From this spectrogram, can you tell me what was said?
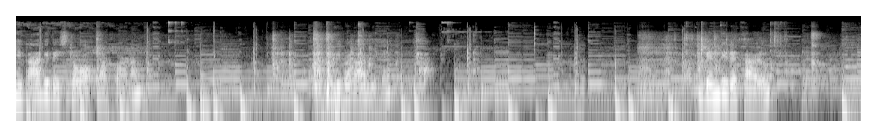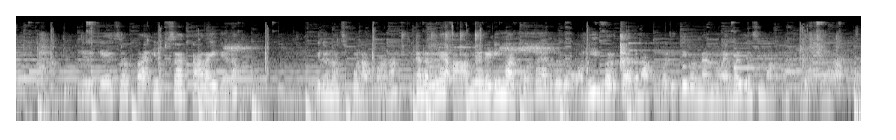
ಹೀಗಾಗಿದೆ ಸ್ಟವ್ ಆಫ್ ಮಾಡ್ಕೊಳ್ಳೋಣ. ಇದು ಇವಾಗ ಆಗಿದೆ. ಬೆಂದಿದೆ ಕಾಳು. ಇದಕ್ಕೆ ಸ್ವಲ್ಪ ಉಪ್ಸಾರು ಖಾರ ಇದೆಯಲ್ಲ? ಇದನ್ನೊಂದು ಸ್ಪೂನ್ ಹಾಕೋಣ. ಯಾಕಂದ್ರೆ ಅಲ್ಲೇ ಆಗಲೇ ರೆಡಿ ಮಾಡಿಕೊಂಡ್ರೆ ಅದ್ರದ್ದು ನೀರು ಬರುತ್ತೆ, ಅದನ್ನು ಹಾಕೊಂಬೋದು. ಇವಾಗ ನಾನು ಎಮರ್ಜೆನ್ಸಿ ಮಾಡ್ಕೊತೀನಿ ಸ್ಪೂನ್ ಹಾಕ್ತೀನಿ.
